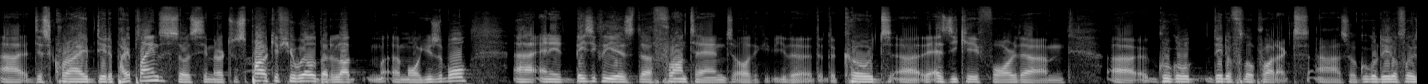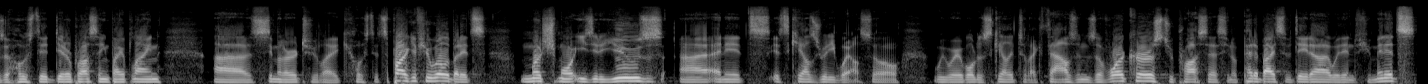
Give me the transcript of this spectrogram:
uh, describe data pipelines, so similar to Spark, if you will, but a lot uh, more usable. Uh, and it basically is the front end or the, the, the code, uh, the SDK for the um, uh, Google Dataflow product. so Google Dataflow is a hosted data processing pipeline uh, similar to like hosted Spark, if you will, but it's much more easy to use uh, and it's, it scales really well. So we were able to scale it to like thousands of workers to process you know, petabytes of data within a few minutes.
